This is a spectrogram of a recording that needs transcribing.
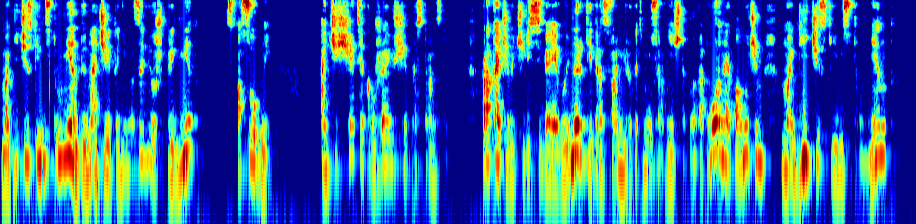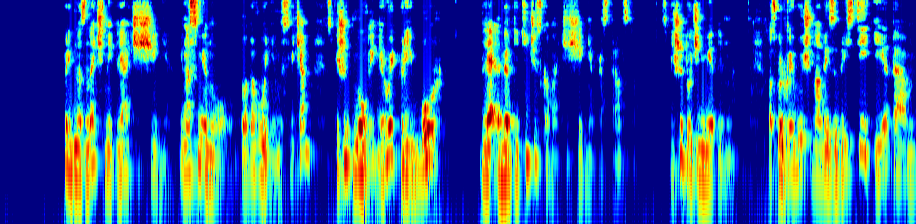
магический инструмент, иначе это не назовешь. Предмет, способный очищать окружающее пространство прокачивать через себя его энергии, трансформировать мусор в нечто благотворное, получим магический инструмент, предназначенный для очищения. И на смену благовониям и свечам спешит новый герой, прибор для энергетического очищения пространства. Спешит очень медленно, поскольку его еще надо изобрести, и это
